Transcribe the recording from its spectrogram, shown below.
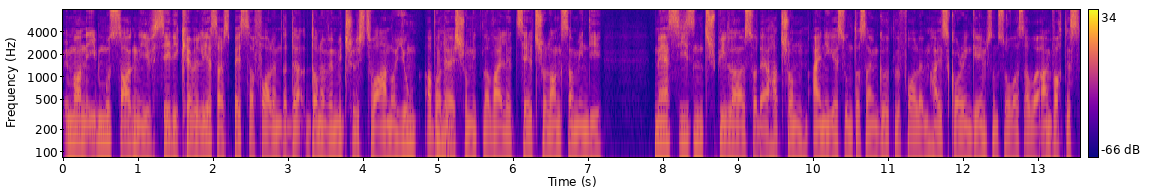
ich meine, ich muss sagen, ich sehe die Cavaliers als besser. Vor allem der Donovan Mitchell ist zwar auch noch jung, aber mhm. der ist schon mittlerweile, zählt schon langsam in die mehr Seasoned Spieler, also der hat schon einiges unter seinem Gürtel, vor allem High-Scoring Games und sowas, aber einfach das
